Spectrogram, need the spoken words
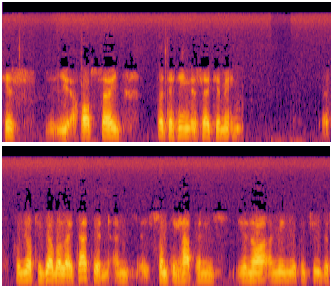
his her side. But the thing is, like I mean, when you're together like that, and, and something happens, you know, I mean, you can see this.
